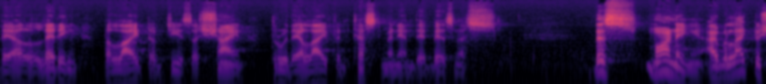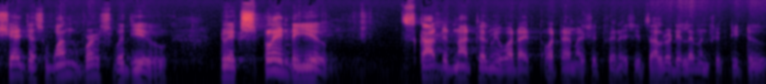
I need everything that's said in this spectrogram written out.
they are letting the light of Jesus shine through their life and testimony and their business. This morning, I would like to share just one verse with you to explain to you. Scott did not tell me what, I, what time I should finish. It's already 11:52.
